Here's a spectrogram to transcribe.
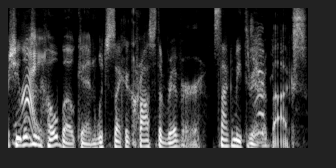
She lives in Hoboken, which is like across the river. It's not gonna be three hundred bucks.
